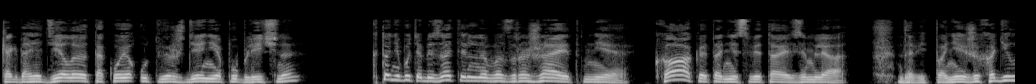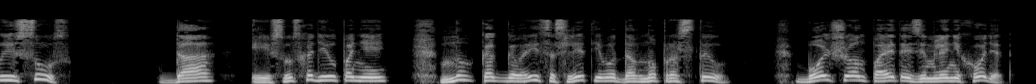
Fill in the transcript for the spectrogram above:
Когда я делаю такое утверждение публично, кто-нибудь обязательно возражает мне, как это не святая земля? Да ведь по ней же ходил Иисус. Да, Иисус ходил по ней, но, как говорится, след его давно простыл. Больше он по этой земле не ходит.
